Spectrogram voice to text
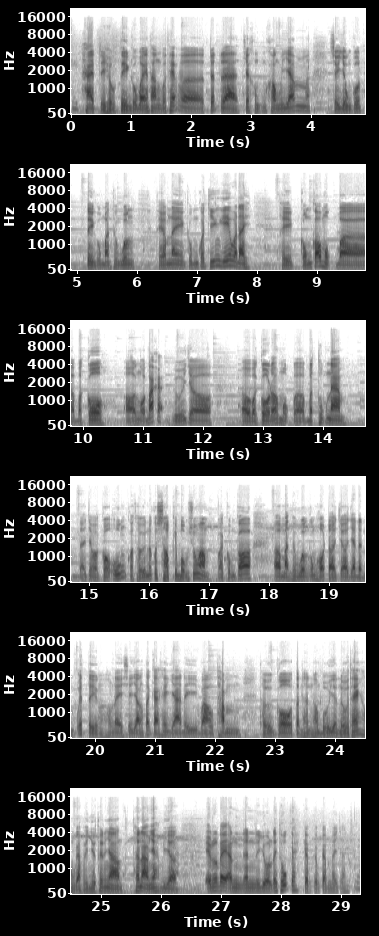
triệu. 2 triệu tiền của bản thân của thép uh, trích ra chứ không cũng không dám sử dụng của tiền của mạnh thường quân. Thì hôm nay cũng có chuyến ghé qua đây. Thì cũng có một bà bà cô ở ngoài bắc á, gửi cho ờ, bà cô đó một ờ, bịch thuốc nam để cho bà cô uống coi thử nó có sợp cái bụng xuống không? Và cũng có ờ, mạnh thường quân cũng hỗ trợ cho gia đình một ít tiền. Hôm nay sẽ dẫn tất cả khán giả đi vào thăm thử cô tình hình hôm bữa giờ nửa tháng không gặp thì như thế nào thế nào nha. Bây giờ em đứng đây anh anh vô lấy thuốc cái cầm cầm cầm này cho anh. Dạ.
